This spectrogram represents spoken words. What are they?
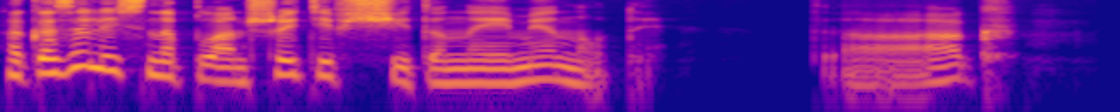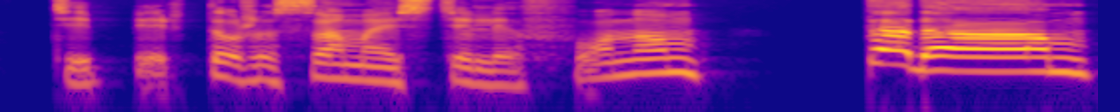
оказались на планшете в считанные минуты. Так, Теперь то же самое с телефоном. Та-дам!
